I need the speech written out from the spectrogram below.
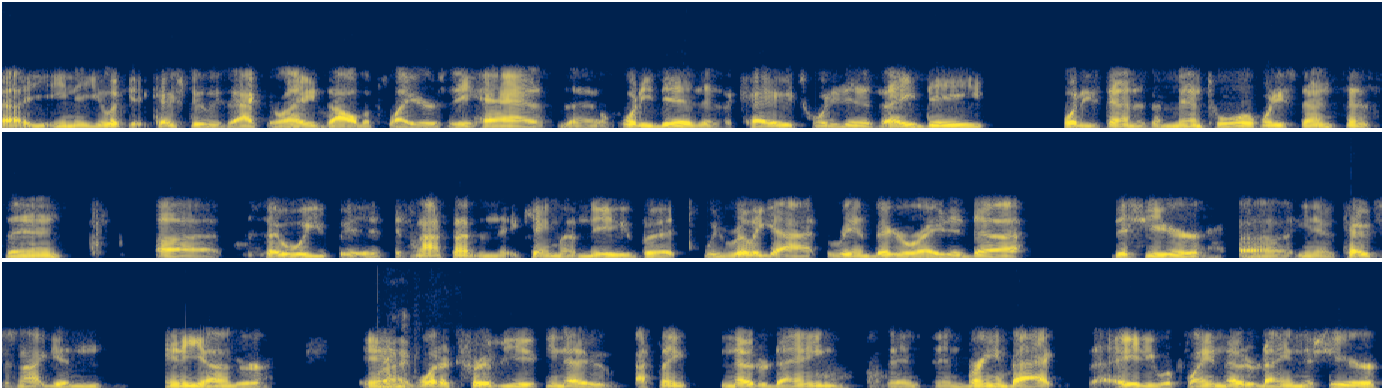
uh, you know, you look at Coach Dooley's accolades, all the players that he has, the, what he did as a coach, what he did as AD, what he's done as a mentor, what he's done since then. Uh, so we, it's not something that came up new, but we really got reinvigorated uh, this year. Uh, you know, coach is not getting any younger, and right. what a tribute. You know, I think Notre Dame and, and bringing back the 80, we're playing Notre Dame this year.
